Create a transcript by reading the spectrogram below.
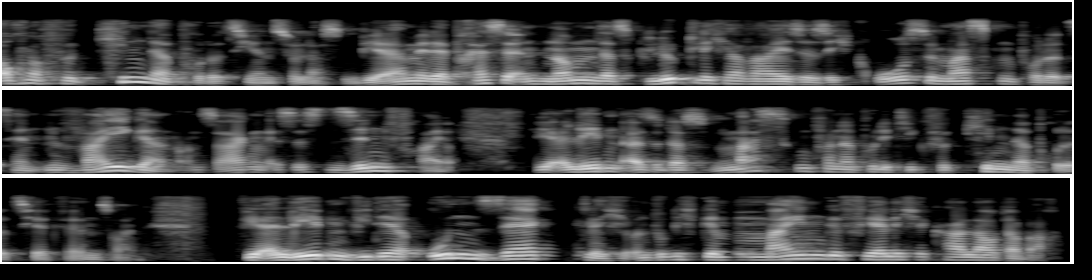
auch noch für Kinder produzieren zu lassen. Wir haben in der Presse entnommen, dass glücklicherweise sich große Maskenproduzenten weigern und sagen, es ist sinnfrei. Wir erleben also, dass Masken von der Politik für Kinder produziert werden sollen. Wir erleben, wie der unsägliche und wirklich gemeingefährliche Karl Lauterbach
